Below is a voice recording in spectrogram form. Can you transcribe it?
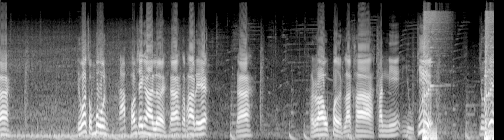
นะถือว่าสมบูรณ์ครับพร้อมใช้งานเลยนะสภาพนี้นะ เราเปิดราคาคันนี้อยู่ที่อยู่ที่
